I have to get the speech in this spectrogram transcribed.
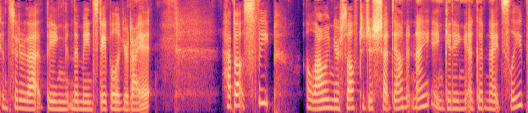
Consider that being the main staple of your diet. How about sleep? Allowing yourself to just shut down at night and getting a good night's sleep.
